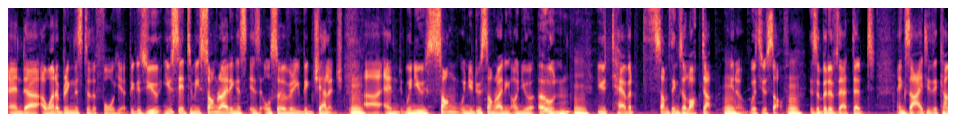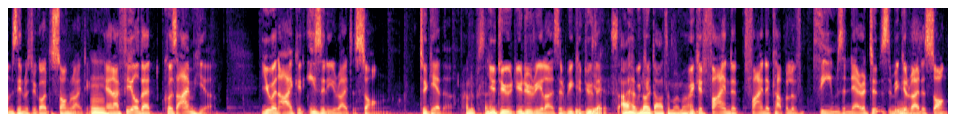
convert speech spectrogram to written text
And uh, I want to bring this to the fore here because you, you said to me songwriting is, is also a very big challenge. Mm. Uh, and when you song when you do songwriting on your own, mm. you have it. Some things are locked up, you mm. know, with yourself. There's a bit of that that anxiety that comes in with regard to songwriting. And I feel that because I'm here, you and I could easily write a song together. 100%. You do you do realize that we could do that. Yes, I have We no could- doubt in my mind. We could find a find a couple of themes and narratives, and we could write a song.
